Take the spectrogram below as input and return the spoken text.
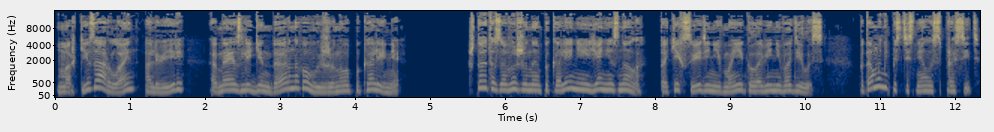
маркиза Орлайн, Альвери, одна из легендарного выжженного поколения». Что это за выжженное поколение, я не знала, таких сведений в моей голове не водилось, потому не постеснялась спросить.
